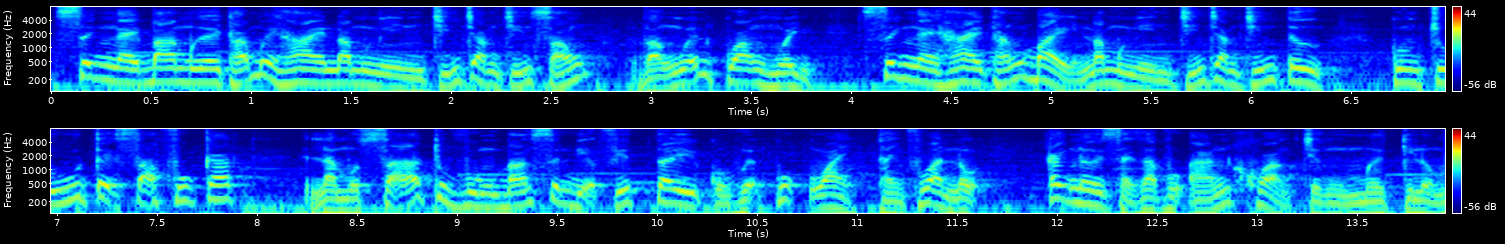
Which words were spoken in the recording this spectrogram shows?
sinh ngày 30 tháng 12 năm 1996 và Nguyễn Quang Huỳnh, sinh ngày 2 tháng 7 năm 1994, cùng chú tại xã Phú Cát, là một xã thuộc vùng bán sơn địa phía tây của huyện Quốc Oai, thành phố Hà Nội, cách nơi xảy ra vụ án khoảng chừng 10 km.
